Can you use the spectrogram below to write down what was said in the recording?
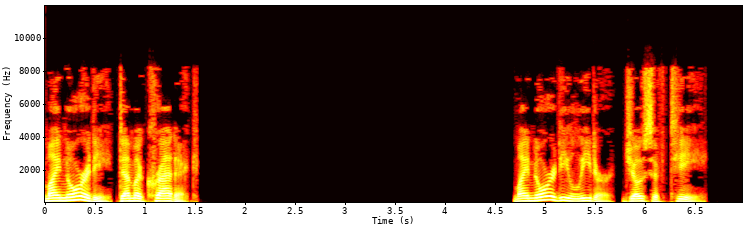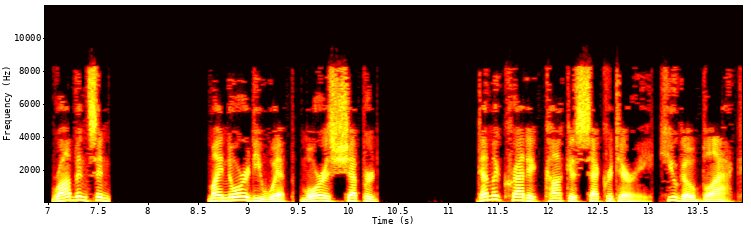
Minority Democratic. Minority Leader Joseph T. Robinson. Minority Whip Morris Sheppard Democratic Caucus Secretary Hugo Black.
